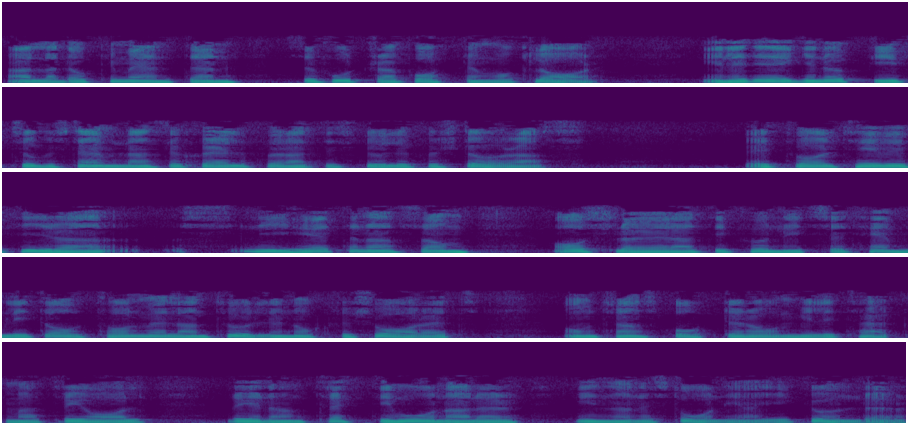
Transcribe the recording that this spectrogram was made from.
alla dokumenten så fort rapporten var klar. Enligt egen uppgift så bestämde han sig själv för att de skulle förstöras. Det var TV4 Nyheterna som avslöjade att det funnits ett hemligt avtal mellan tullen och försvaret om transporter av militärt material redan 30 månader innan Estonia gick under.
